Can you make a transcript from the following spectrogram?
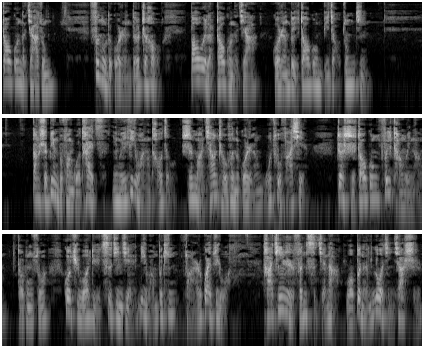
昭公的家中。愤怒的国人得知后，包围了昭公的家。国人对昭公比较尊敬，但是并不放过太子，因为厉王的逃走使满腔仇恨的国人无处发泄，这使昭公非常为难。昭公说：“过去我屡次进谏，厉王不听，反而怪罪我。他今日分此劫难，我不能落井下石。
